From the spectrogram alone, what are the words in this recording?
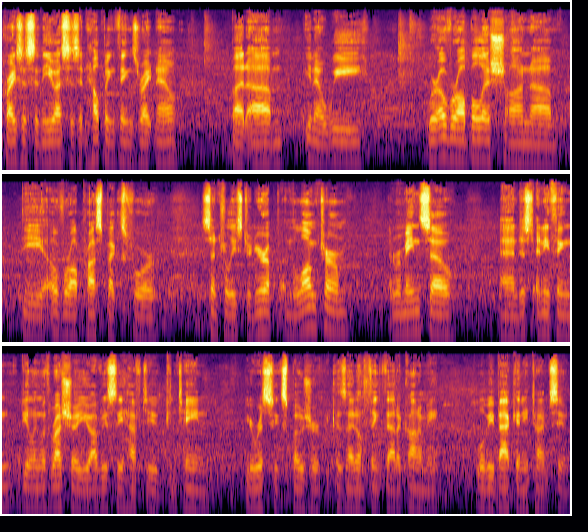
crisis in the U.S. isn't helping things right now, but um, you know we we're overall bullish on um, the overall prospects for Central Eastern Europe in the long term, and remain so. And just anything dealing with Russia, you obviously have to contain your risk exposure because I don't think that economy will be back anytime soon.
